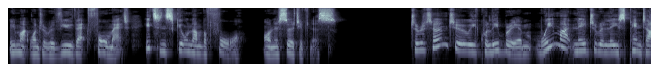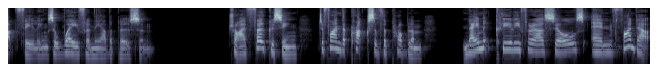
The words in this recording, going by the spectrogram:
We might want to review that format. It's in skill number four on assertiveness. To return to equilibrium, we might need to release pent up feelings away from the other person. Try focusing to find the crux of the problem, name it clearly for ourselves, and find out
